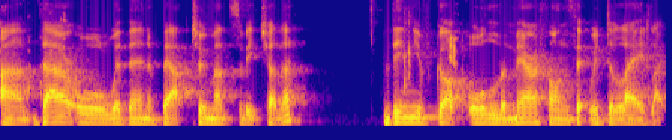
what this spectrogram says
Um, they're all within about two months of each other. Then you've got yeah. all the marathons that were delayed, like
